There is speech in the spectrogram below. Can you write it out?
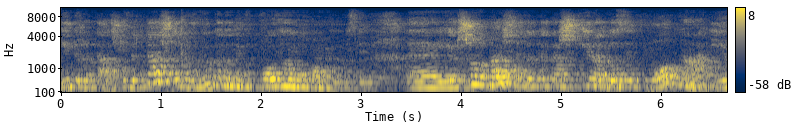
гідротач. Гідротач був виконаний в повному комплексі. Е, якщо ви бачите, тут така шкіра досить плотна і,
